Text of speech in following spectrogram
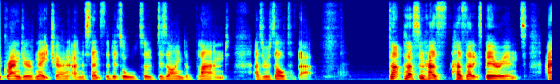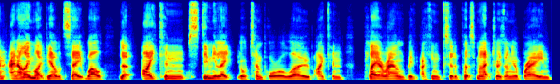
the grandeur of nature and a sense that it's all sort of designed and planned as a result of that. That person has has that experience and and i might be able to say well look i can stimulate your temporal lobe i can play around with i can sort of put some electrodes on your brain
